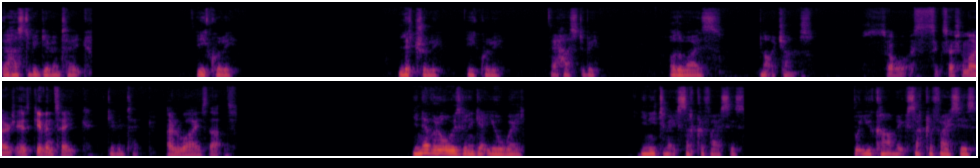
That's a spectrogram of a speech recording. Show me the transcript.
there has to be give and take equally. Literally, equally. It has to be. Otherwise, not a chance. So, a successful marriage is give and take, Give and take. and why is that? You're never always going to get your way. You need to make sacrifices. But you can't make sacrifices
